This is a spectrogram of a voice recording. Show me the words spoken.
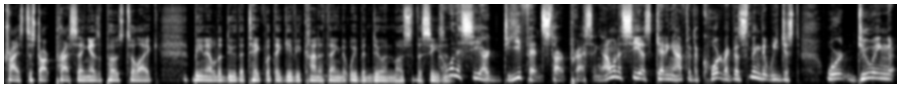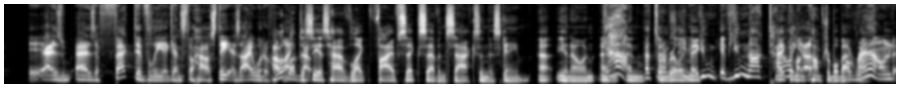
tries to start pressing as opposed to like being able to do the take what they give you kind of thing that we've been doing most of the season. I want to see our defense start pressing. I want to see us getting after the quarterback. That's something that we just weren't doing as as effectively against Ohio State as I would have. I would liked. love to see us have like five, six, seven sacks in this game, uh, you know, and and, Yeah, and, that's what and I'm really saying. make if you if you knock make Taulia uncomfortable back there. around,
